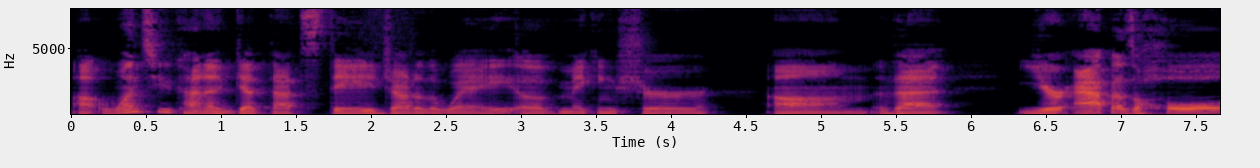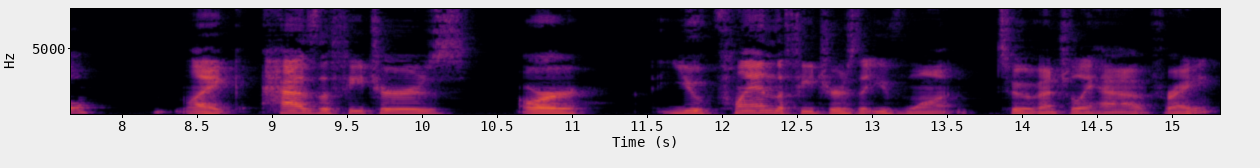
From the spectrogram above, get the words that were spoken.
uh, once you kind of get that stage out of the way of making sure um, that your app as a whole like has the features or you've planned the features that you want to eventually have right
